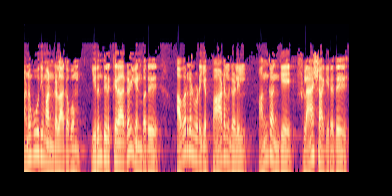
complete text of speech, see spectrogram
அனுபூதிமான்களாகவும் இருந்திருக்கிறார்கள் என்பது அவர்களுடைய பாடல்களில் அங்கங்கே ஃபிளாஷ் ஆகிறது.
